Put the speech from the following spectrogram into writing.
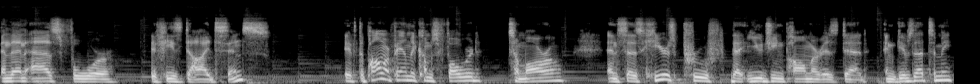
And then, as for if he's died since, if the Palmer family comes forward tomorrow and says, Here's proof that Eugene Palmer is dead, and gives that to me,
